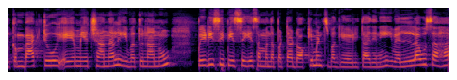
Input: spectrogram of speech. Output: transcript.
Welcome back to A M A channel. ಇವತ್ತು ನಾನು ಪಿ ಡಿ ಸಿ, ಪಿ ಸಿಗೆ ಸಂಬಂಧಪಟ್ಟ ಡಾಕ್ಯುಮೆಂಟ್ಸ್ ಬಗ್ಗೆ ಹೇಳ್ತಾ ಇದ್ದೀನಿ. ಇವೆಲ್ಲವೂ ಸಹ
